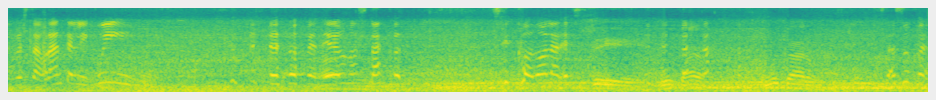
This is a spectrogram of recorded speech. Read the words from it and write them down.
El restaurante Liquid. Nos vendieron unos tacos 5 dólares. Sí, muy caro. Muy caro. Está súper.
